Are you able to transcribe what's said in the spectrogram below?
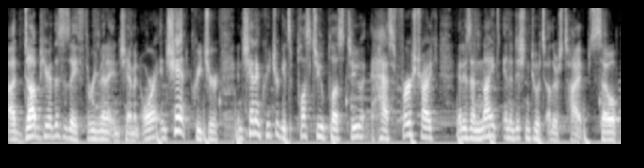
Uh, Dub here, this is a 3-minute enchantment aura. Enchant creature. Enchanted creature gets plus 2, plus 2, has first strike, and is a knight in addition to its other types. So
